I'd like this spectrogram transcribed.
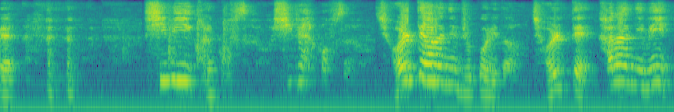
예. 시비 걸 거 없어요. 시비할 거 없어요. 절대 하나님 주권이다. 절대. 하나님이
